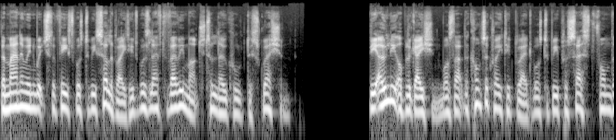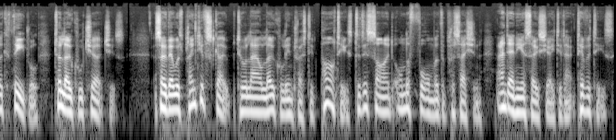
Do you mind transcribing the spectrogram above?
the manner in which the feast was to be celebrated was left very much to local discretion. The only obligation was that the consecrated bread was to be processed from the cathedral to local churches, so there was plenty of scope to allow local interested parties to decide on the form of the procession and any associated activities.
